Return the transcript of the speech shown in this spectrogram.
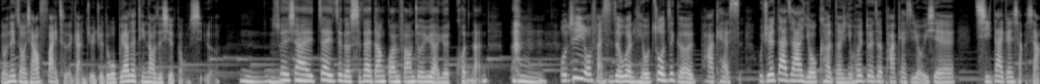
有那种想要 fight 的感觉，觉得我不要再听到这些东西了。嗯，所以现在在这个时代当官方就越来越困难。嗯，我最近有反思这个问题。我做这个 podcast，我觉得大家有可能也会对这个 podcast 有一些期待跟想象。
